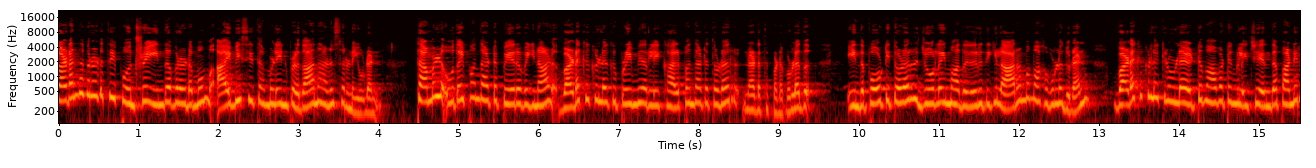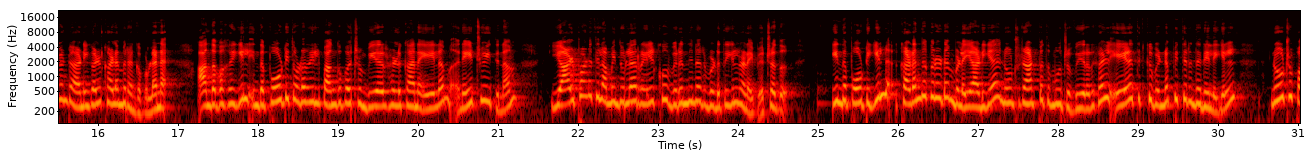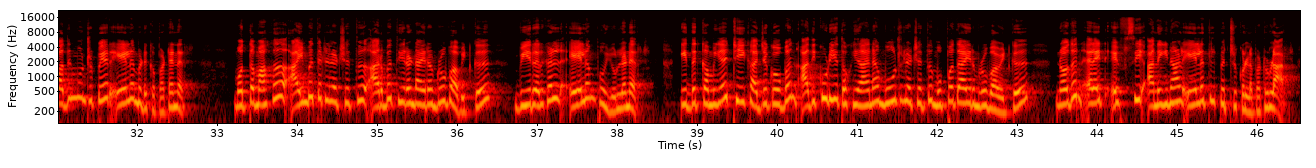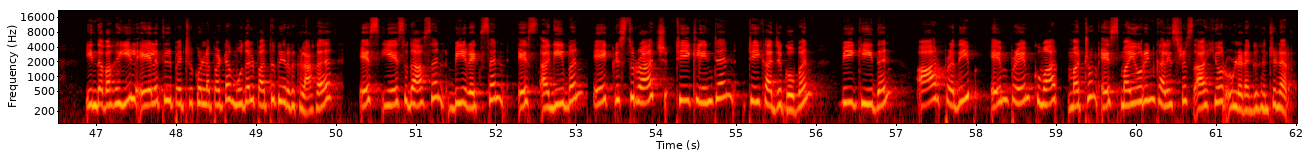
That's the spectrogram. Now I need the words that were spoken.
கடந்த வருடத்தை போன்றே இந்த வருடமும் ஐபிசி தமிழின் பிரதான அனுசரணையுடன். தமிழ் உதைப்பந்தாட்ட பேரவையினால் வடக்கு கிழக்கு பிரீமியர் லீக் கால்பந்தாட்ட தொடர் நடத்தப்படவுள்ளது. இந்த போட்டித் தொடர் ஜூலை மாத இறுதியில் ஆரம்பமாக உள்ளதுடன் வடக்கு கிழக்கில் உள்ள எட்டு மாவட்டங்களைச் சேர்ந்த பன்னிரண்டு அணிகள் களமிறங்க உள்ளன. அந்த வகையில் இந்த போட்டித் தொடரில் பங்கு பெற்றும் வீரர்களுக்கான ஏலம் நேற்றைய தினம் யாழ்ப்பாணத்தில் அமைந்துள்ள ரெல்கோ விருந்தினர் விடுதியில் நடைபெற்றது. இந்த போட்டியில் கடந்த வருடம் விளையாடிய நூற்று நாற்பத்தி மூன்று வீரர்கள் ஏலத்திற்கு விண்ணப்பித்திருந்த நிலையில் நூற்று பதிமூன்று பேர் ஏலம் எடுக்கப்பட்டனர். மொத்தமாக ஐம்பத்தெட்டு லட்சத்து அறுபத்தி இரண்டாயிரம் ரூபாவிற்கு வீரர்கள் ஏலம் போயுள்ளனர். இதற்கமைய டி. கஜகோபன் அதிகூடிய தொகையான மூன்று லட்சத்து முப்பதாயிரம் ரூபாவிற்கு நொதன் எலைட் எஃப்சி அணியினால் ஏலத்தில் பெற்றுக் கொள்ளப்பட்டுள்ளார். இந்த வகையில் ஏலத்தில் பெற்றுக்கொள்ளப்பட்ட முதல் பத்து வீரர்களாக S. Yesudasan P. Rexon S. Akeeban A. Kristhuraj T. Clinton T. Kajagopan V. Geethan R. Pradeep M. Premkumar மற்றும் எஸ். மயூரின் கலிஸ்ட்ரஸ் ஆகியோர் உள்ளடங்குகின்றனர்.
